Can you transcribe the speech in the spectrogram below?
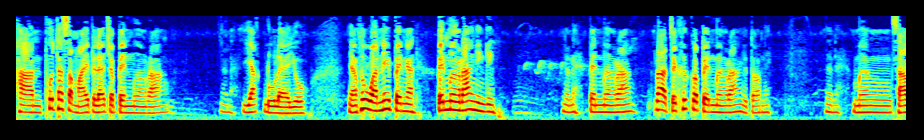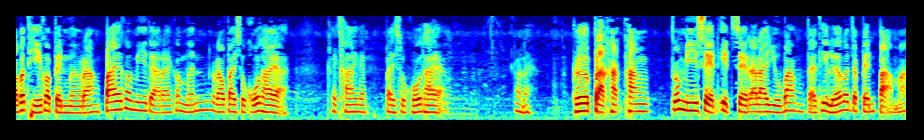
ผ่านพุทธสมัยไปแล้วจะเป็นเมืองร้างนะยักษ์ดูแลอยู่ อย่างทุกวันนี้เป็นกันเป็นเมืองร้างจริงๆเนี่ยนะเป็นเมืองร้าง ราชครึกก็เป็นเมืองร้างอยู่ตอนนี้เนี่ยนะเมืองสาวัตถีก็เป็นเมืองร้างไปก็มีแต่อะไรก็เหมือนเราไปสุโขทัยอะคล้าย ๆ กัน ไปสุโขทัยอะก็นะ คือปรักหักพังก็มีเศษอิฐเศษอะไรอยู่บ้าง แต่ที่เหลือก็จะเป็นป่าไม้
